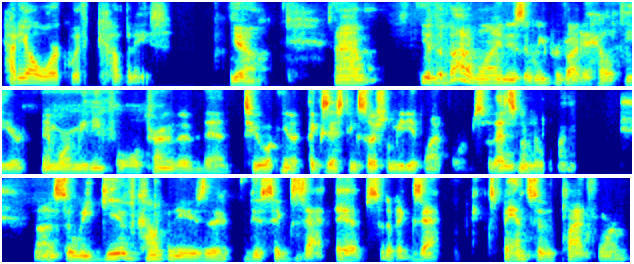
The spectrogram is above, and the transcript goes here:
how do y'all work with companies yeah um, you know, the bottom line is that we provide a healthier and more meaningful alternative than to you know existing social media platforms. So that's mm-hmm. number one. Uh, so we give companies the, this exact uh, sort of exact expansive platform,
